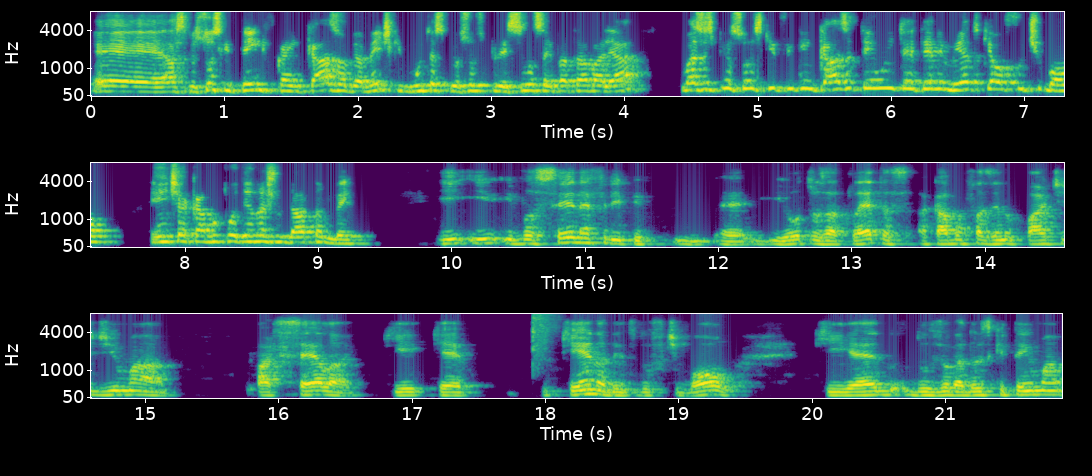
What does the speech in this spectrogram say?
É, as pessoas que têm que ficar em casa, obviamente, que muitas pessoas precisam sair para trabalhar, mas as pessoas que ficam em casa têm um entretenimento que é o futebol. A gente acaba podendo ajudar também. E, e, e você, né, Felipe, é, e outros atletas acabam fazendo parte de uma parcela que, que é pequena dentro do futebol, que é dos jogadores que têm uma,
